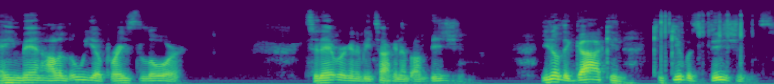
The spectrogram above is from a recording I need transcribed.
Amen. Hallelujah. Praise the Lord. Today we're going to be talking about vision. You know that God can can give us visions.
